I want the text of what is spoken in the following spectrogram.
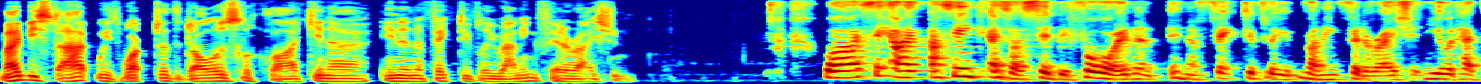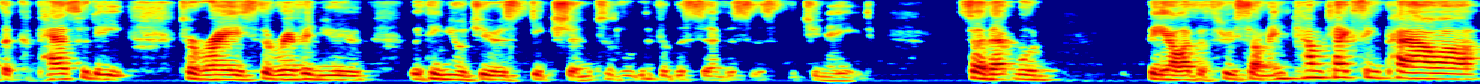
maybe start with what do the dollars look like in a in an effectively running federation? Well, I think I, I, think, as I said before, in an effectively running federation, you would have the capacity to raise the revenue within your jurisdiction to deliver the services that you need. So that would be either through some income taxing power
